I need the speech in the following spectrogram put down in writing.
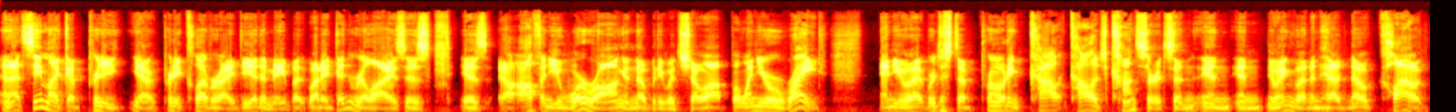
And that seemed like a pretty, you know, pretty clever idea to me. But what I didn't realize is, is uh, often you were wrong and nobody would show up. But when you were right, and you were just uh, promoting college concerts in, in, in New England and had no clout,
